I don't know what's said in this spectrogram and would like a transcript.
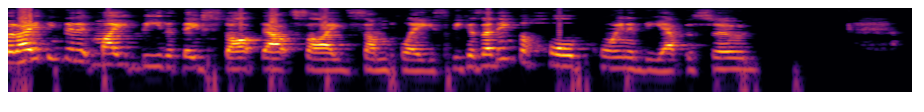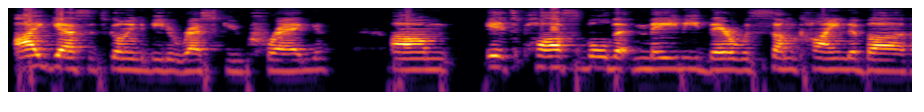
But I think that it might be that they've stopped outside someplace because I think the whole point of the episode, I guess it's going to be to rescue Craig. Um, it's possible that maybe there was some kind of a,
